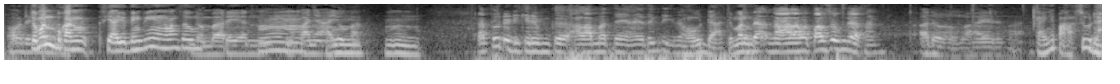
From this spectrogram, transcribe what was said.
Oh, adiknya. cuman bukan si Ayu Ting Ting yang langsung. gambarin mukanya Ayu pak Hmm. Tapi udah dikirim ke alamatnya Ayu Ting Ting. Oh, udah, cuman Enggak, enggak alamat palsu enggak kan? aduh bahaya deh pak kayaknya palsu dah.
